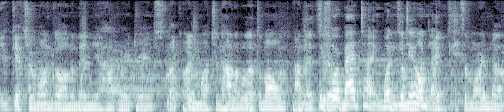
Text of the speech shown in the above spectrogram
it gets your mind gone, and then you have weird dreams. Like I'm watching Hannibal at the moment, and it's Before a, bedtime, what are you doing? mi- Like, it's a mind meld.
